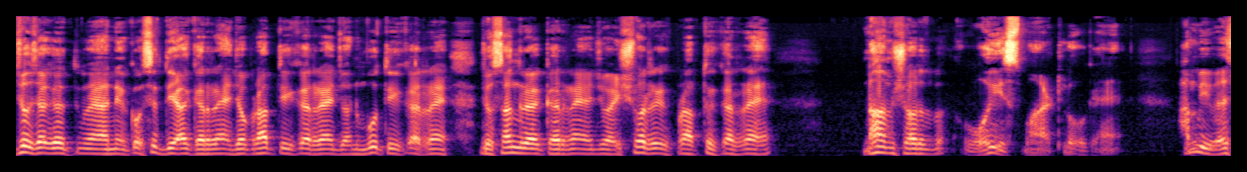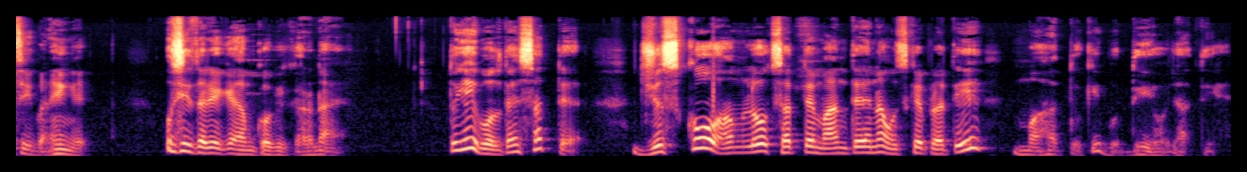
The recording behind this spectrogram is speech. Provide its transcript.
जो जगत में आने को सिद्धियाँ कर रहे हैं, जो प्राप्ति कर रहे हैं, जो अनुभूति कर रहे हैं, जो संग्रह कर रहे हैं, जो ऐश्वर्य प्राप्त कर रहे हैं, नाम शौरत वही स्मार्ट लोग हैं। हम भी वैसे ही बनेंगे। उसी तरीके हमको भी करना है। तो यही बोलते हैं सत्य। जिसको हम लोग सत्य मानते हैं ना, उसके प्रति महत्व की बुद्धि हो जाती है।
